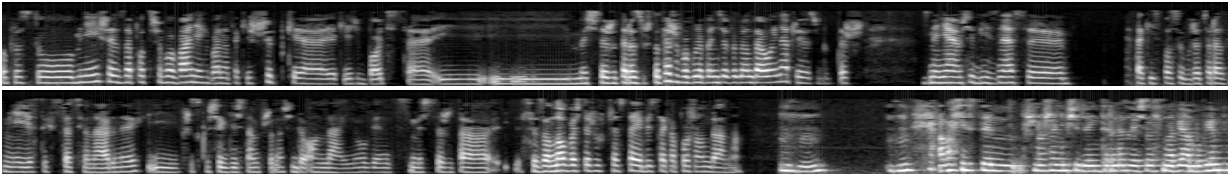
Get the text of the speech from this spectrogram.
po prostu mniejsze jest zapotrzebowanie chyba na takie szybkie jakieś bodźce i, i myślę, że teraz już to też w ogóle będzie wyglądało inaczej, choćby też zmieniają się biznesy w taki sposób, że coraz mniej jest tych stacjonarnych i wszystko się gdzieś tam przenosi do online'u, więc myślę, że ta sezonowość też już przestaje być taka pożądana. Mhm. Mhm. A właśnie z tym przenoszeniem się do internetu ja się zastanawiałam, bo wiem,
